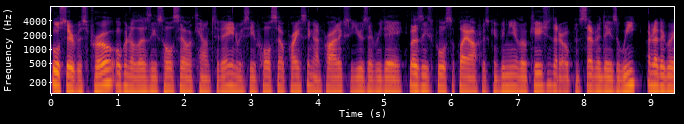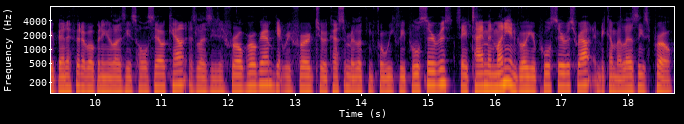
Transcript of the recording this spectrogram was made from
Pool Service Pro. Open a Leslie's wholesale account today and receive wholesale pricing on products you use every day. Leslie's Pool Supply offers convenient locations that are open seven days a week. Another great benefit of opening a Leslie's wholesale account is Leslie's referral program. Get referred to a customer looking for weekly pool service. Save time and money and grow your pool service route and become a Leslie's Pro.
